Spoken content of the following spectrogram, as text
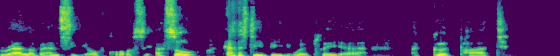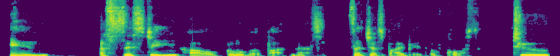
relevancy, of course. Yeah. So SDB will play a, a good part in assisting our global partners, such as Bybit, of course, to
